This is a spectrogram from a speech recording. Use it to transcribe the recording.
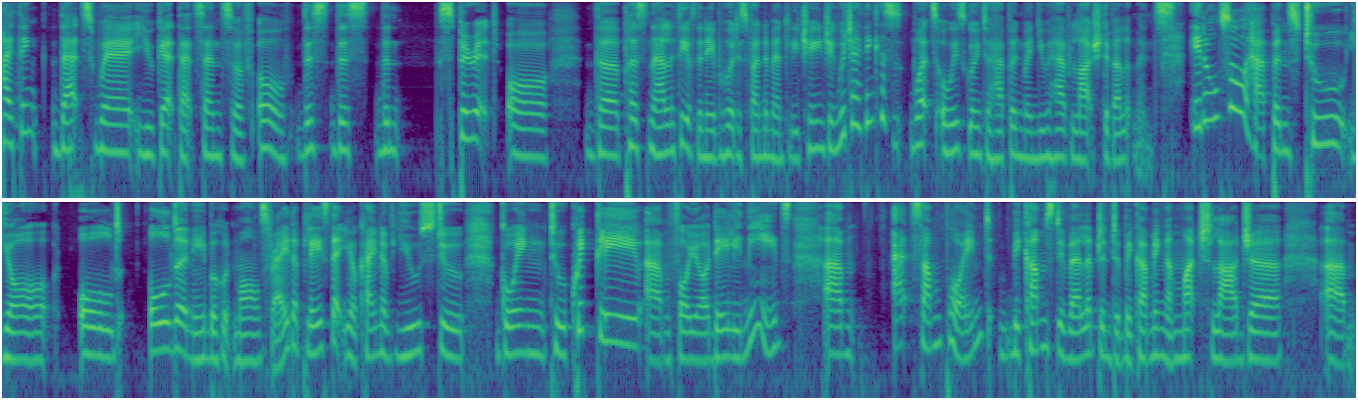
I think that's where you get that sense of, oh, this, this, the spirit or the personality of the neighborhood is fundamentally changing, which I think is what's always going to happen when you have large developments. It also happens to your old older neighborhood malls, right? A place that you're kind of used to going to quickly um, for your daily needs. Um, at some point becomes developed into becoming a much larger um,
